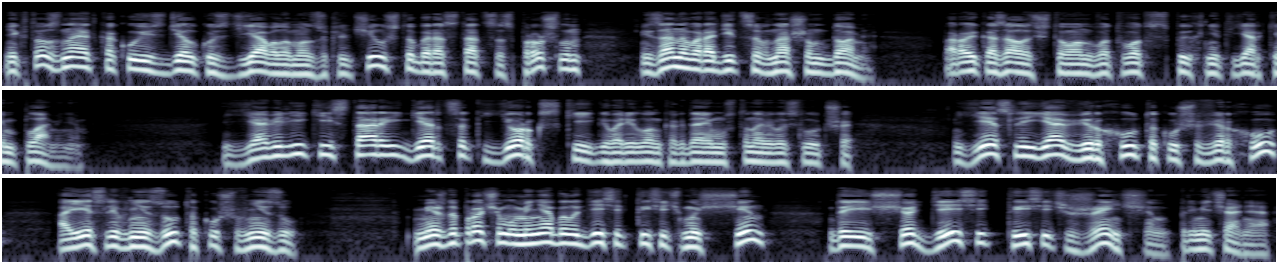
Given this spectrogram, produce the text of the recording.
И кто знает, какую сделку с дьяволом он заключил, чтобы расстаться с прошлым и заново родиться в нашем доме. Порой казалось, что он вот-вот вспыхнет ярким пламенем. «Я великий старый герцог Йоркский», — говорил он, когда ему становилось лучше. «Если я вверху, так уж вверху, а если внизу, так уж внизу». Между прочим, у меня было десять тысяч мужчин, да еще десять тысяч женщин. Примечание.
